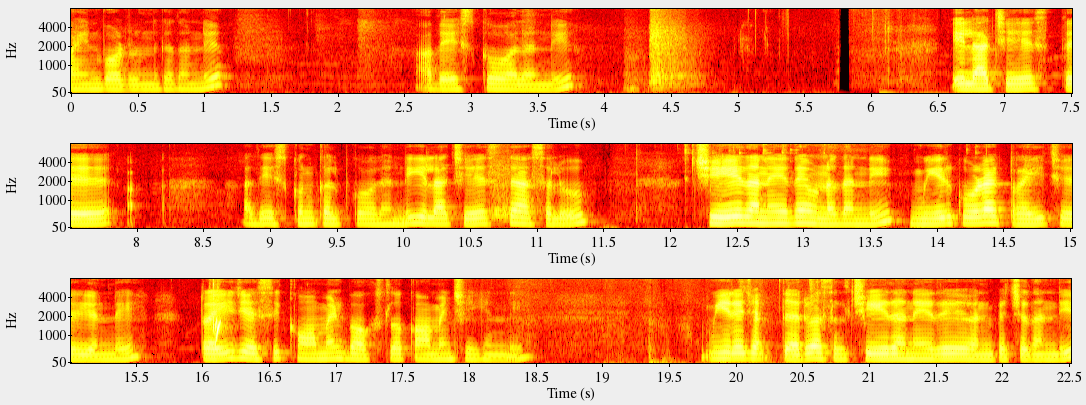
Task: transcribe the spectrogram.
పైన్ పౌడర్ ఉంది కదండి. అది వేసుకోవాలండి. ఇలా చేస్తే అది వేసుకొని కలుపుకోవాలండి. ఇలా చేస్తే అసలు చేదు అనేదే ఉన్నదండి మీరు కూడా ట్రై చేయండి. ట్రై చేసి కామెంట్ బాక్స్లో కామెంట్ చేయండి. మీరే చెప్తారు అసలు చేదు అనేదే అనిపించదండి.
